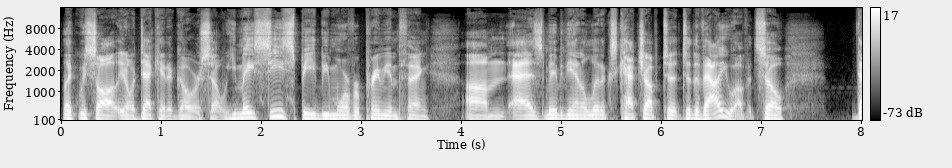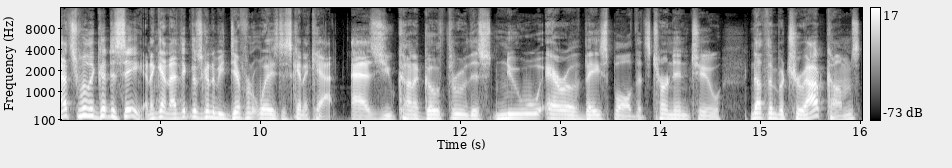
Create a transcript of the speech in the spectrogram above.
like we saw you know a decade ago or so you may see speed be more of a premium thing um, as maybe the analytics catch up to, to the value of it so that's really good to see. And again, I think there's going to be different ways to skin a cat as you kind of go through this new era of baseball that's turned into nothing but true outcomes.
